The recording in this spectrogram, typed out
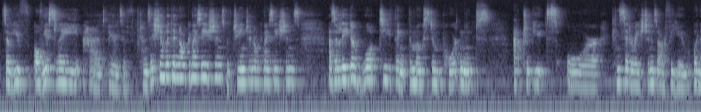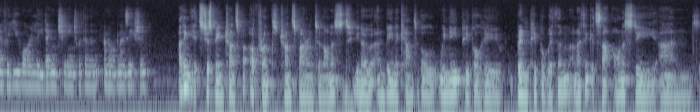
So you've obviously had periods of transition within organizations with change in organizations as a leader what do you think the most important attributes or considerations are for you whenever you are leading change within an, an organisation? I think it's just being upfront, transparent, and honest, you know, and being accountable. We need people who bring people with them, and I think it's that honesty and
